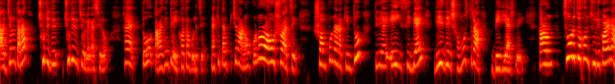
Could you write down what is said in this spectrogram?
তার জন্য তারা ছুটিতে ছুটিতে চলে গেছিল। হ্যাঁ তো তারা কিন্তু এই কথা বলেছে। নাকি তার পিছনে আরও কোনো রহস্য আছে? সম্পূর্ণরা কিন্তু এই সিবিআই ধীরে ধীরে সমস্তরা বেরিয়ে আসবে। কারণ চোর যখন চুরি করে না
